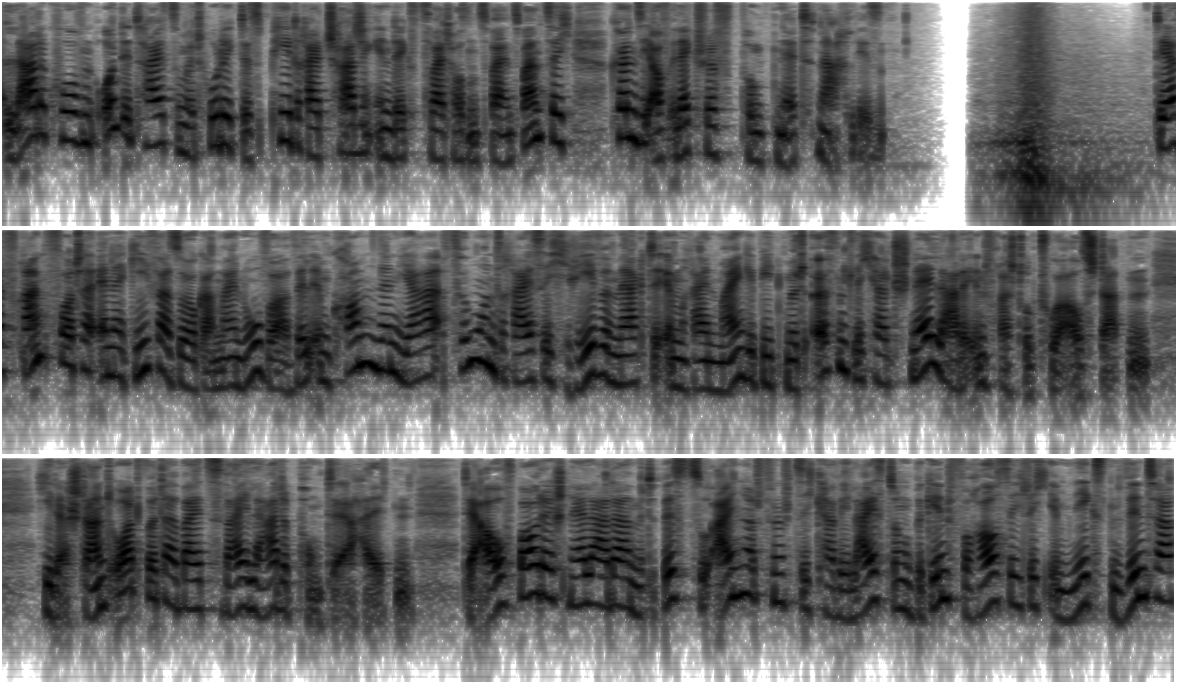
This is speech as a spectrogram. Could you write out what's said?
Ladekurven und Details zur Methodik des P3 Charging Index 2022 können Sie auf electrif.net nachlesen. Der Frankfurter Energieversorger Mainova will im kommenden Jahr 35 Rewe-Märkte im Rhein-Main-Gebiet mit öffentlicher Schnellladeinfrastruktur ausstatten. Jeder Standort wird dabei zwei Ladepunkte erhalten. Der Aufbau der Schnelllader mit bis zu 150 kW Leistung beginnt voraussichtlich im nächsten Winter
